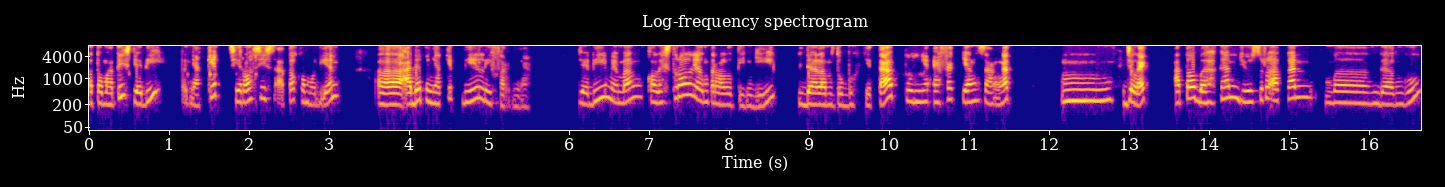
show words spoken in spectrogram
otomatis jadi penyakit sirosis atau kemudian uh, ada penyakit di livernya. Jadi memang kolesterol yang terlalu tinggi di dalam tubuh kita punya efek yang sangat hmm, jelek atau bahkan justru akan mengganggu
